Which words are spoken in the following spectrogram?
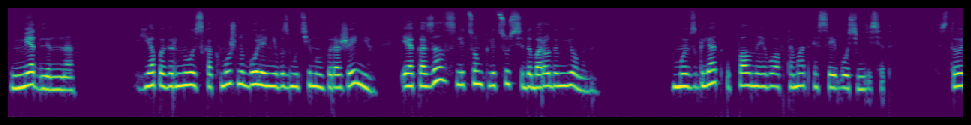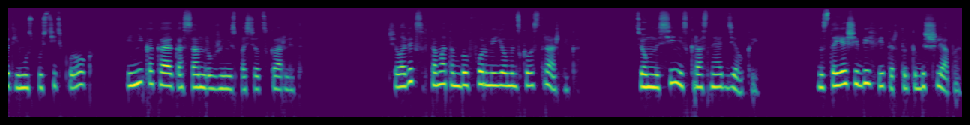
Медленно!» Я повернулась как можно более невозмутимым выражением и оказалась лицом к лицу с седобородым Йоманом. Мой взгляд упал на его автомат SA-80. Стоит ему спустить курок, и никакая Кассандра уже не спасет Скарлетт. Человек с автоматом был в форме йоменского стражника. Темно-синий с красной отделкой. Настоящий бифитер, только без шляпы.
